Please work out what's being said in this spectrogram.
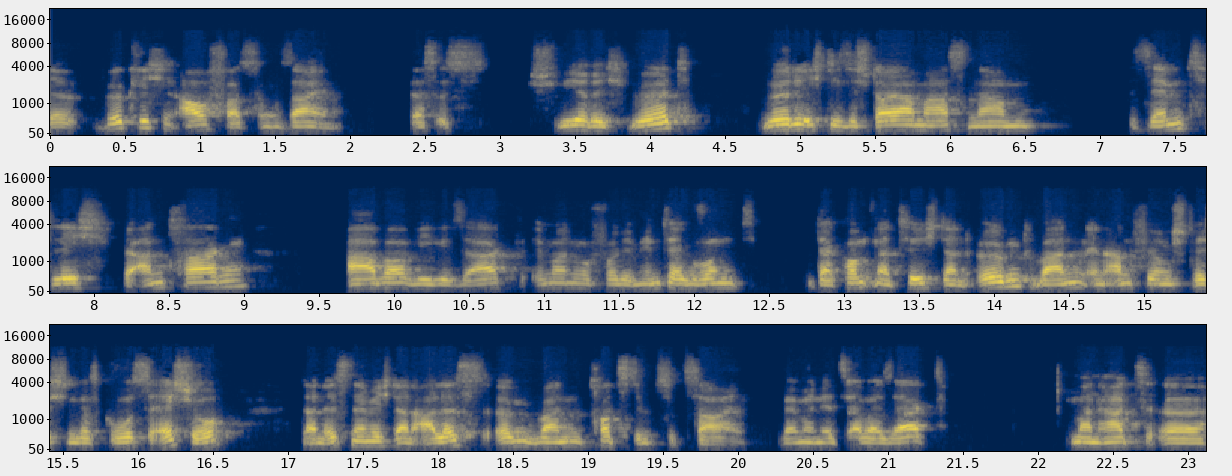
der wirklichen Auffassung sein, dass es schwierig wird, würde ich diese Steuermaßnahmen sämtlich beantragen. Aber wie gesagt, immer nur vor dem Hintergrund, da kommt natürlich dann irgendwann in Anführungsstrichen das große Echo. Dann ist nämlich dann alles irgendwann trotzdem zu zahlen. Wenn man jetzt aber sagt, man hat, äh,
